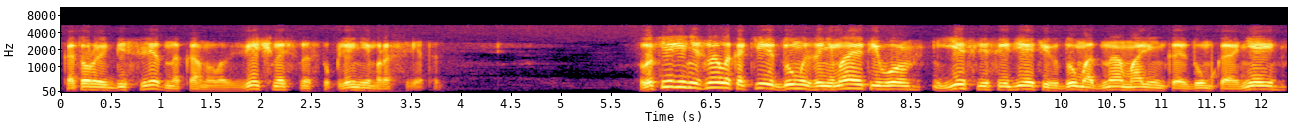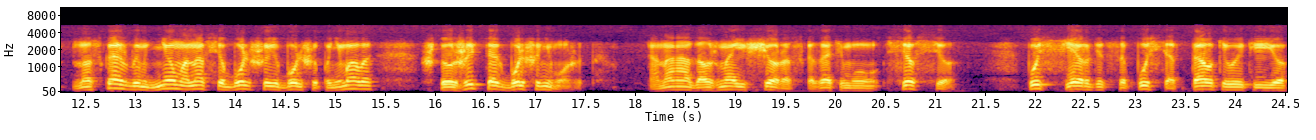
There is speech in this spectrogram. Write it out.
которая бесследно канула в вечность с наступлением рассвета. Лукерья не знала, какие думы занимают его, есть ли среди этих дум одна маленькая думка о ней, но с каждым днем она все больше и больше понимала, что жить так больше не может. Она должна еще раз сказать ему все-все. Пусть сердится, пусть отталкивает ее,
